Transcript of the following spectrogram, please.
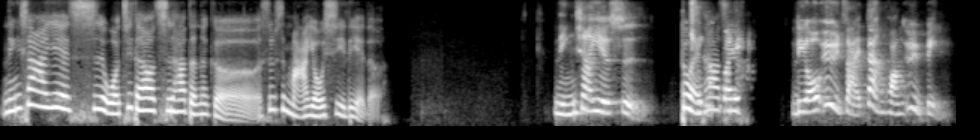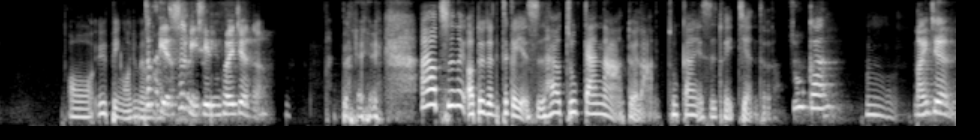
宁夏夜市，我记得要吃它的那个，是不是麻油系列的？宁夏夜市，对，它要吃。刘玉仔蛋黄玉饼，哦，玉饼我就没有。这个也是米其林推荐的，对，还要吃那个哦，对对，这个也是，还有猪肝呐、啊，对啦，猪肝也是推荐的。猪肝，嗯，哪一件？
